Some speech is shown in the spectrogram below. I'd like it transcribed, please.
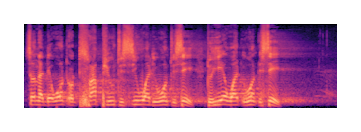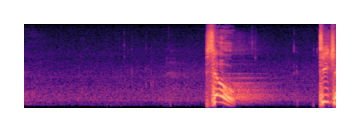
so that they want to trap you to see what you want to say, to hear what you want to say. So, teacher,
